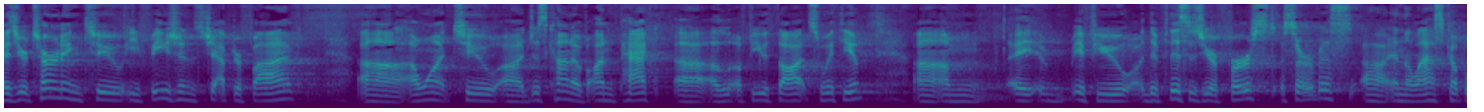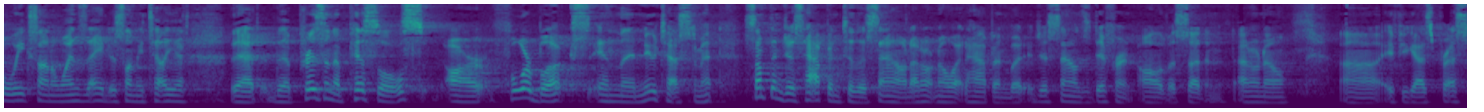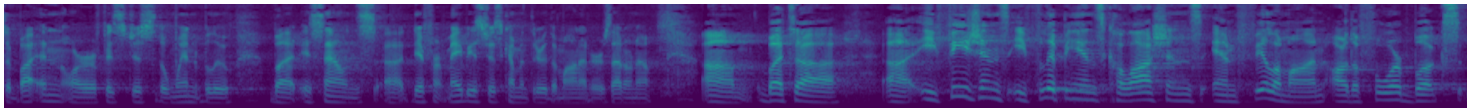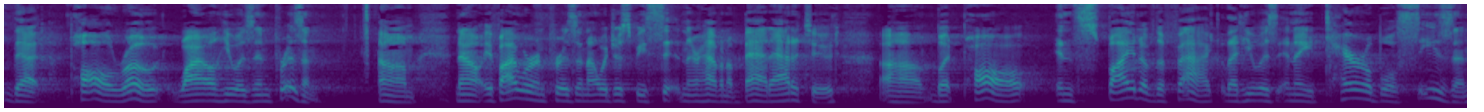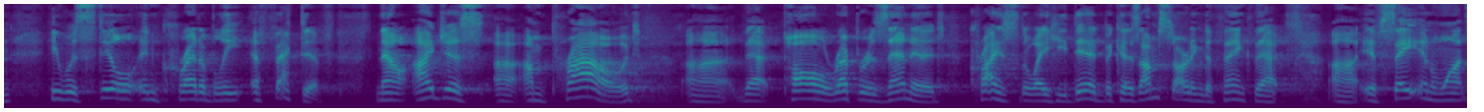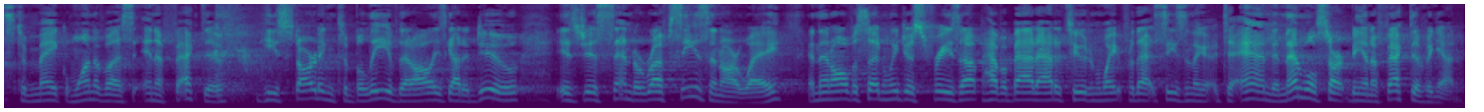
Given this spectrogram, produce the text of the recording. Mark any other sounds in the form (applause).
As you're turning to Ephesians chapter 5, uh, I want to uh, just kind of unpack uh, a, a, few thoughts with you. Um, if you if this is your first service uh, in the last couple weeks on a Wednesday, just let me tell you that the prison epistles are four books in the New Testament. Something just happened to the sound. I don't know what happened, but it just sounds different all of a sudden. I don't know uh, if you guys pressed a button or if it's just the wind blew, but it sounds uh, different. Maybe it's just coming through the monitors. I don't know. Um, but uh, uh Ephesians, Philippians, Colossians, and Philemon are the four books that Paul wrote while he was in prison. Um, now, if I were in prison, I would just be sitting there having a bad attitude. Uh, but Paul in spite of the fact that he was in a terrible season, he was still incredibly effective. Now, I just, uh, I'm proud uh, that Paul represented Christ the way he did because I'm starting to think that uh, if Satan wants to make one of us ineffective, he's starting to believe that all he's got to do is just send a rough season our way, and then all of a sudden we just freeze up, have a bad attitude, and wait for that season to, end, and then we'll start being effective again.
